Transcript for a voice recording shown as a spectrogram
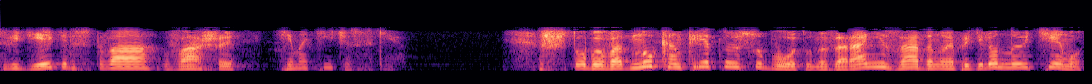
свидетельства ваши тематически чтобы в одну конкретную субботу на заранее заданную определенную тему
